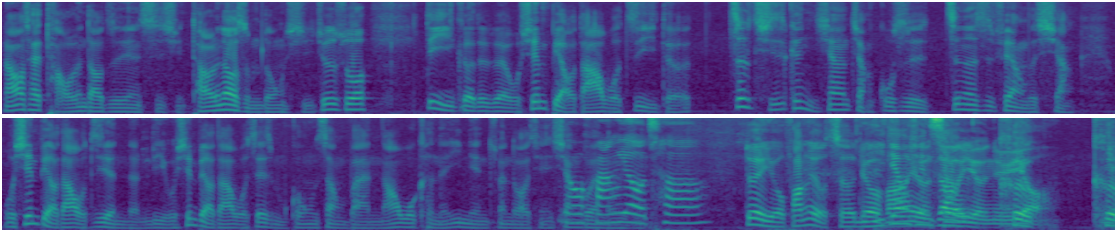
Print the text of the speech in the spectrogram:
然后才讨论到这件事情，讨论到什么东西，就是说第一个对不对？我先表达我自己的。这其实跟你现在讲故事真的是非常的像。我先表达我自己的能力，我先表达我在什么公司上班，然后我可能一年赚多少钱。有房有车。对，有房有车，你一定要先知道有女友。客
